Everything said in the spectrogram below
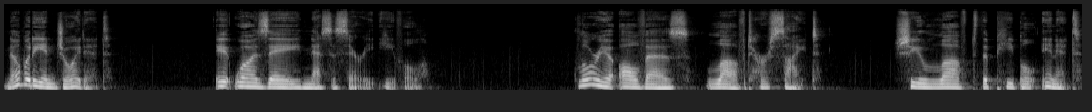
Nobody enjoyed it. It was a necessary evil. Gloria Alves loved her site. She loved the people in it.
